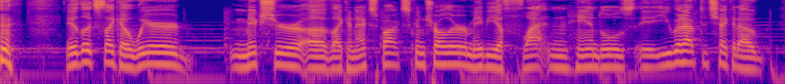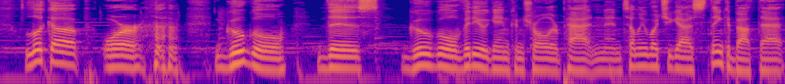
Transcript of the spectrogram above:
it looks like a weird mixture of like an Xbox controller, maybe a flattened handles. It, you would have to check it out look up or Google this Google video game controller patent and tell me what you guys think about that.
